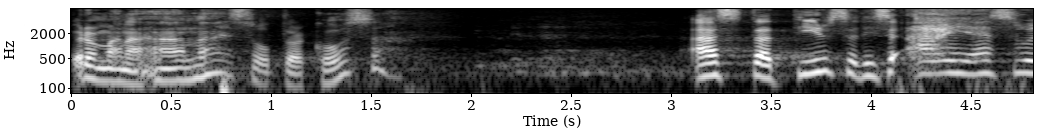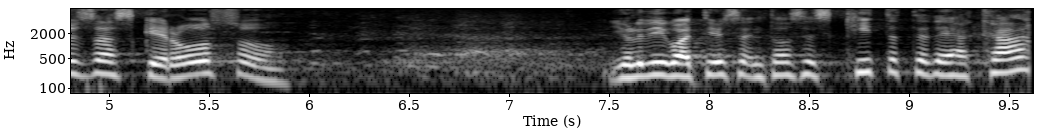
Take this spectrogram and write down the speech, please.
Pero hermana Ana es otra cosa. Hasta Tirsa dice, ay, eso es asqueroso. Yo le digo a Tirsa, entonces quítate de acá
